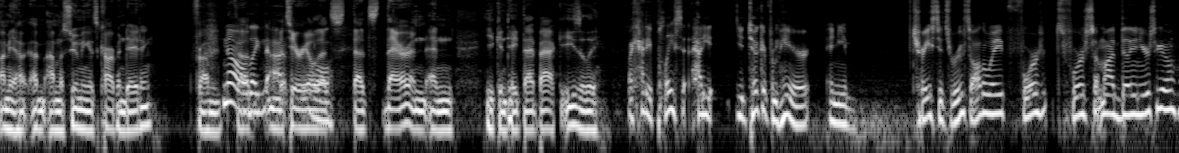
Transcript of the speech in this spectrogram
I mean, I, I'm, I'm assuming it's carbon dating from No, like, uh, material well- that's that's there, and and you can date that back easily. Like how do you place it? How do you you took it from here and you traced its roots all the way four four some odd billion years ago?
